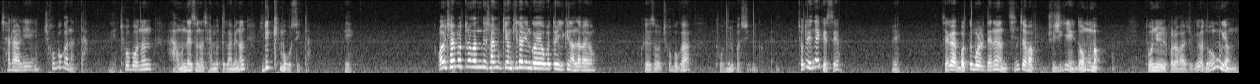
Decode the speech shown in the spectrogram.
차라리 초보가 낫다. 네, 초보는 아무 데서나 잘못 들어가면은 이렇게 먹을 수 있다. 예. 아유 잘못 들어갔는데 잘못 그냥 기다린 거예요. 그랬더니 이렇게 날아가요. 그래서 초보가 돈을 벌 수 있는 겁니다. 저도 옛날에 그랬어요. 예. 제가 뭣도 모를 때는 진짜 막 주식이 너무 막 돈을 벌어가지고요. 너무 그냥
